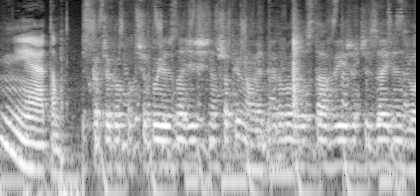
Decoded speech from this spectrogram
Nie, tam. Wszystko czego potrzebujesz znaleźć na shopie mamy. Darmowe dostawy i rzeczy za 1 zł.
